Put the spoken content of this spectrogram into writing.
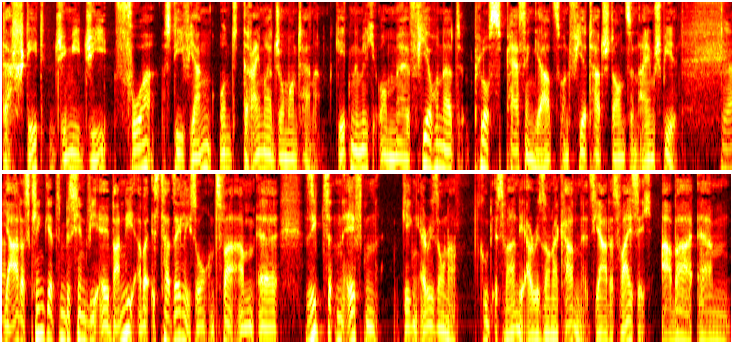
da steht Jimmy G vor Steve Young und dreimal Joe Montana. Geht nämlich um äh, 400 plus Passing Yards und vier Touchdowns in einem Spiel. Ja. das klingt jetzt ein bisschen wie El Bundy, aber ist tatsächlich so. Und zwar am äh, 17.11. gegen Arizona. Gut, es waren die Arizona Cardinals, ja, das weiß ich. Aber ähm,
